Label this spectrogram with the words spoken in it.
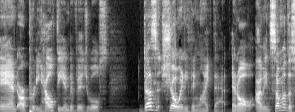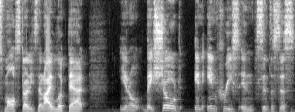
and are pretty healthy individuals doesn't show anything like that at all. I mean, some of the small studies that I looked at, you know, they showed an increase in synthesis,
